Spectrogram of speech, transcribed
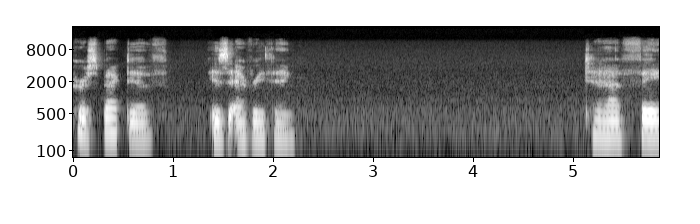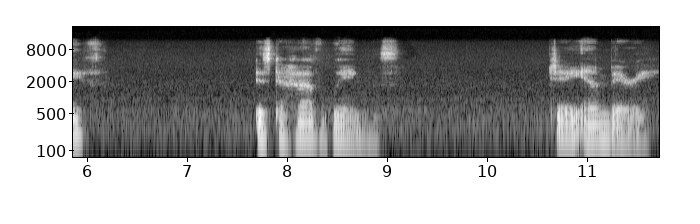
Perspective is everything. To have faith is to have wings. J. M. Barrie,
